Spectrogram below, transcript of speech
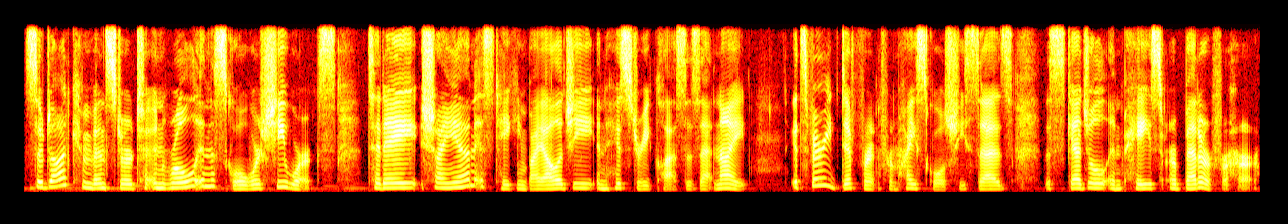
so Dodd convinced her to enroll in the school where she works. Today, Cheyenne is taking biology and history classes at night. It's very different from high school, she says. The schedule and pace are better for her.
